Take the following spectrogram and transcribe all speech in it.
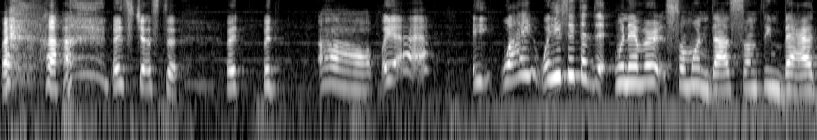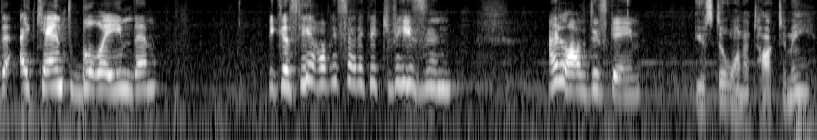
That's just. Uh, but but ah but yeah. Why why is it that whenever someone does something bad, I can't blame them? Because they always had a good reason. I love this game. You still want to talk to me?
